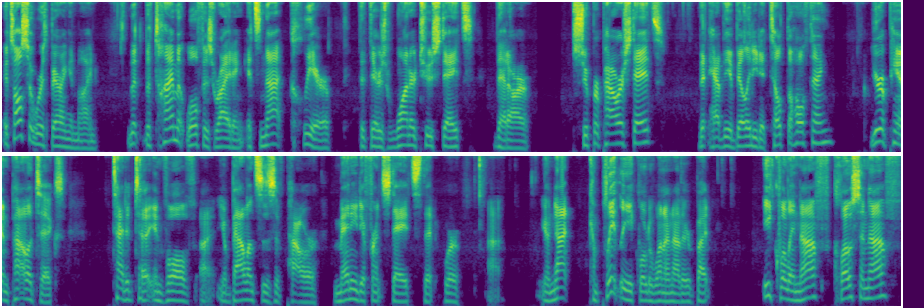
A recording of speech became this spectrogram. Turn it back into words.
It's also worth bearing in mind that the time that Wolff is writing, it's not clear that there's one or two states that are superpower states that have the ability to tilt the whole thing. European politics tended to involve uh, you know balances of power, many different states that were uh, you know not completely equal to one another, but equal enough, close enough.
